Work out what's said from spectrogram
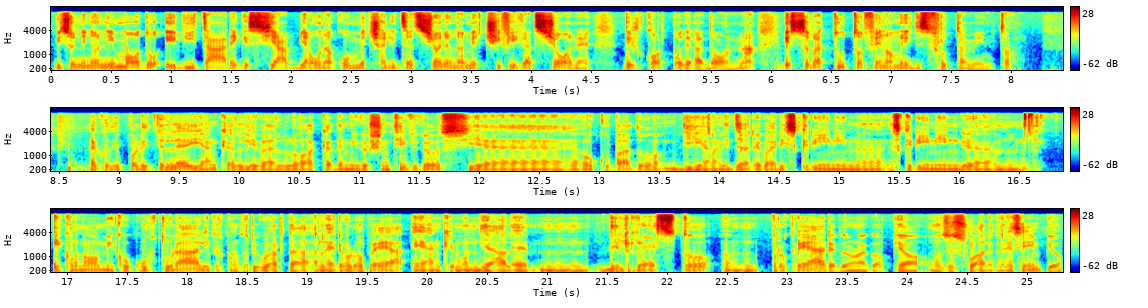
bisogna in ogni modo evitare che si abbia una commercializzazione, una mercificazione del corpo della donna e soprattutto fenomeni di sfruttamento. Ecco Ippolite, lei anche a livello accademico-scientifico si è occupato di analizzare vari screening, screening um, economico-culturali per quanto riguarda l'era europea e anche mondiale. Mm, del resto, mm, procreare per una coppia omosessuale, per esempio,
